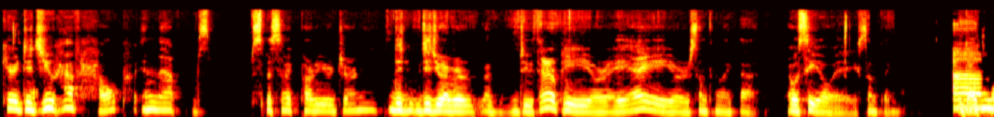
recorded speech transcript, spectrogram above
Carrie, did you have help in that specific part of your journey? Did, did you ever uh, do therapy or AA or something like that? OCOA, something. Adult Um,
